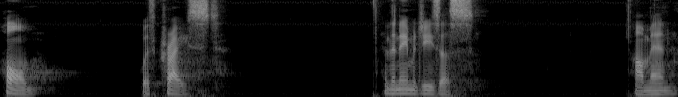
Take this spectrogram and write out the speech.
Home with Christ. In the name of Jesus. Amen.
